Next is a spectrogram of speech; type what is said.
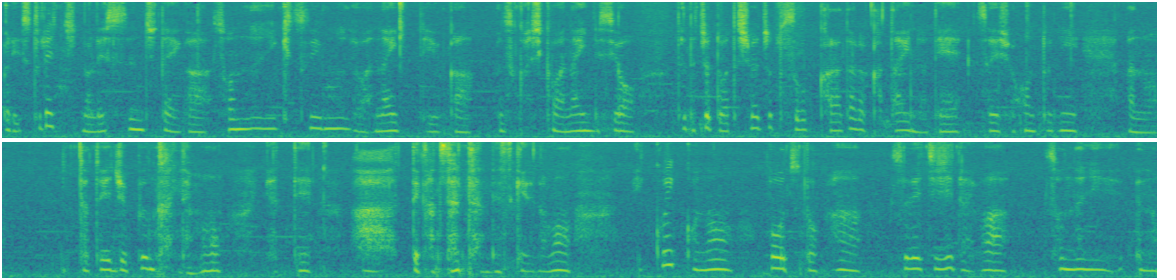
ぱりストレッチのレッスン自体がそんなにきついものではないっていうか難しくはないんですよ。ただちょっと私はちょっとすごく体が硬いので最初本当にあのたとえ10分間でもやってはあって感じだったんですけれども一個一個のポーズとかストレッチ自体はそんなにあの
